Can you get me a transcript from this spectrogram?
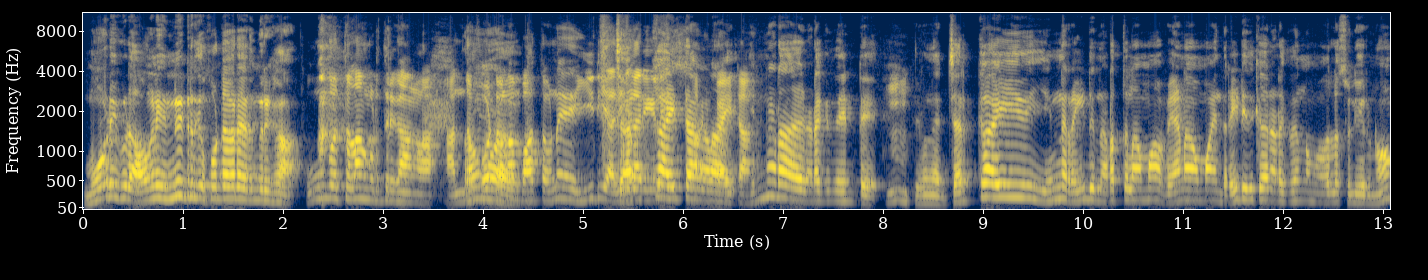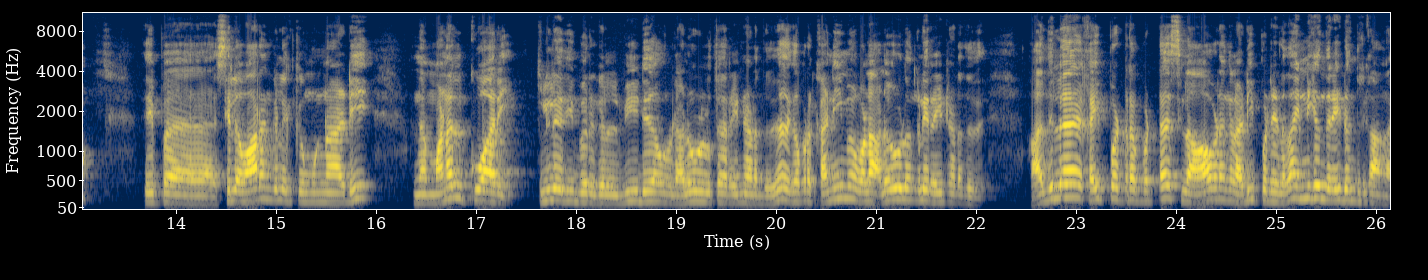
மோடி கூட அவங்களே நின்னுட்டு இருக்க போட்டோ வேற இருந்திருக்கான். பூங்கொத்தெல்லாம் கொடுத்துருக்காங்களாம். அந்த. போட்டோ எல்லாம் பார்த்த உடனே இடி ஜர்க் அதிகாரிகள் ஆயிட்டாங்களா? ஆயிட்டாங்க. என்னடா நடக்குதுன்ட்டு. இவங்க ஜர்க்காயி என்ன ரைடு நடத்தலாமா வேணாமா இந்த ரைடு எதுக்காக நடக்குதுன்னு நம்ம முதல்ல சொல்லிடணும். இப்ப சில வாரங்களுக்கு முன்னாடி இந்த மணல் குவாரி தொழிலதிபர்கள் வீடு அவங்களோட அலுவலகத்தை ரைடு நடந்தது. அதுக்கப்புறம் கனிம வள அலுவலகங்களே ரைடு நடந்தது. அதுல கைப்பற்றப்பட்ட சில ஆவணங்கள் அடிப்படையில தான் இன்னைக்கு வந்து ரைடு வந்திருக்காங்க.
